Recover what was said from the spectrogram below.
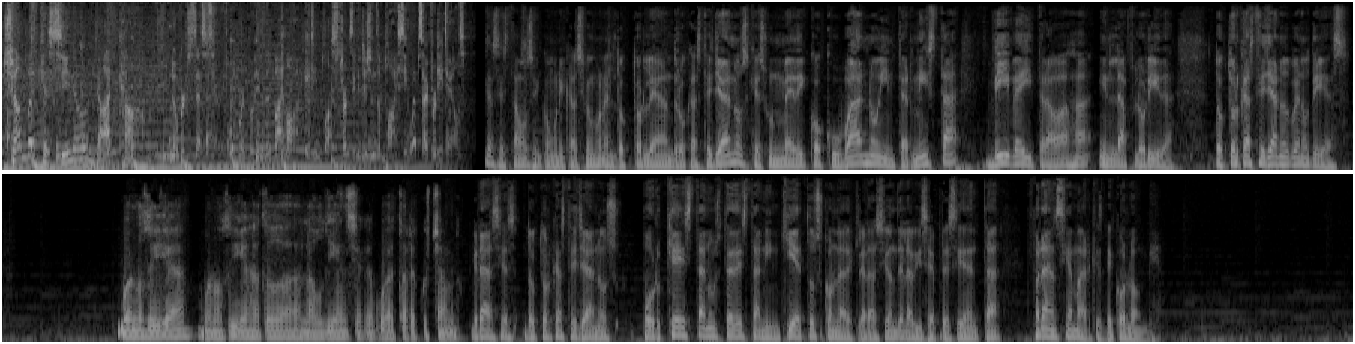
ChumbaCasino.com. No purchase necessary. Full prohibited by law. 18 plus terms and conditions apply. See website for details. Estamos en comunicación con el doctor Leandro Castellanos, que es un médico cubano internista, vive y trabaja en la Florida. Doctor Castellanos, buenos días. Buenos días, buenos días a toda la audiencia que pueda estar escuchando. Gracias, doctor Castellanos. ¿Por qué están ustedes tan inquietos con la declaración de la vicepresidenta Francia Márquez de Colombia?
